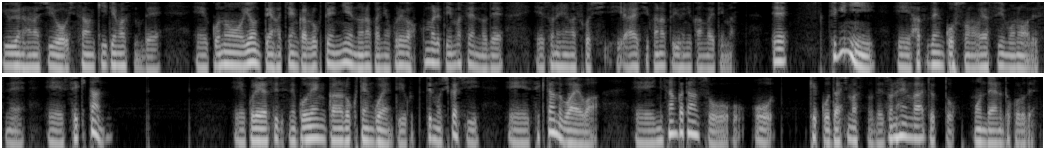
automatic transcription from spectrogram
いうような話を試算聞いていますので、えー、この4.8円から6.2円の中にはこれが含まれていませんので、えー、その辺が少し怪しいかなというふうに考えています。で、次に、えー、発電コストの安いものはですね、え石炭。えこれ安いですね。5円から6.5円ということで、でもしかし、え石炭の場合は、え二酸化炭素を結構出しますので、その辺がちょっと問題のところです。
